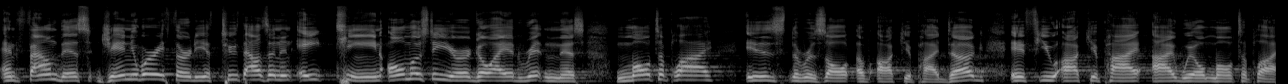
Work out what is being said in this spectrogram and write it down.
and found this January 30th, 2018, almost a year ago, I had written this multiply is the result of occupy. Doug, if you occupy, I will multiply.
